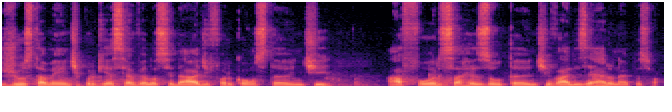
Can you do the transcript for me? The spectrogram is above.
Justamente porque se a velocidade for constante, a força resultante vale zero, né, pessoal?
